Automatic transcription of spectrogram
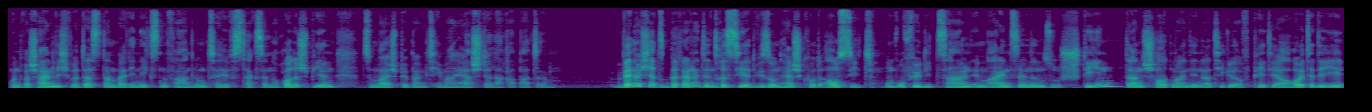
Und wahrscheinlich wird das dann bei den nächsten Verhandlungen zur Hilfstaxe eine Rolle spielen, zum Beispiel beim Thema Herstellerrabatte. Wenn euch jetzt brennend interessiert, wie so ein Hashcode aussieht und wofür die Zahlen im Einzelnen so stehen, dann schaut mal in den Artikel auf ptaheute.de,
